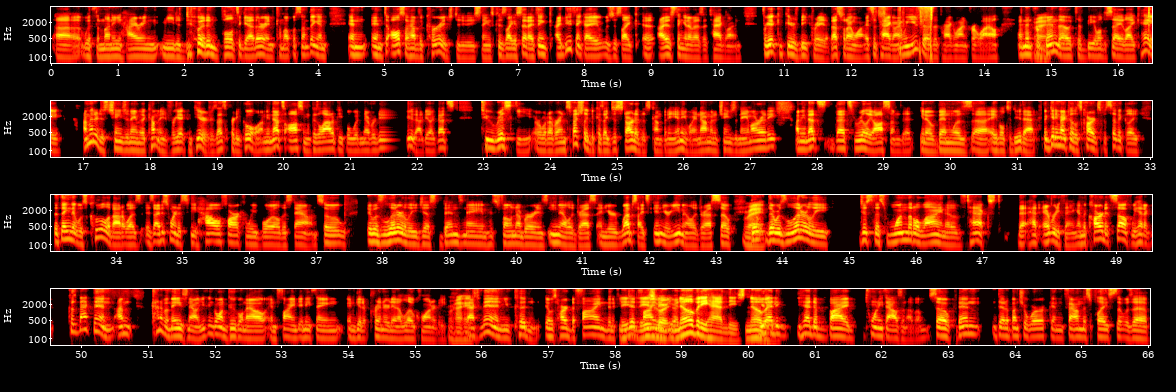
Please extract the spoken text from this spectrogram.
uh, with the money hiring me to do it and pull it together and come up with something and and and to also have the courage to do these things. Because like i said i think i do think i was just like uh, i was thinking of it as a tagline forget computers be creative. That's what i want. It's a tagline. We used it as a tagline for a while. And then for right. ben though to be able to say like hey I'm going to just change the name of the company to forget computers because that's pretty cool. I mean, that's awesome because a lot of people would never do, do that. I'd be like, that's too risky or whatever. And especially because I just started this company anyway. Now I'm going to change the name already. I mean, that's that's really awesome that you know Ben was uh, able to do that. But getting back to those cards specifically, the thing that was cool about it was is I just wanted to see how far can we boil this down. So it was literally just Ben's name, his phone number, and his email address, and your website's in your email address. So right. there, there was literally just this one little line of text that had everything. And the card itself, we had a because back then I'm kind of amazed now. You can go on Google now and find anything and get it printed in a low quantity. Right. Back then you couldn't. It was hard to find. And if you these, did these find were it, had, nobody had these. Nobody. You had to you had to buy twenty thousand of them. So Ben did a bunch of work and found this place that was a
